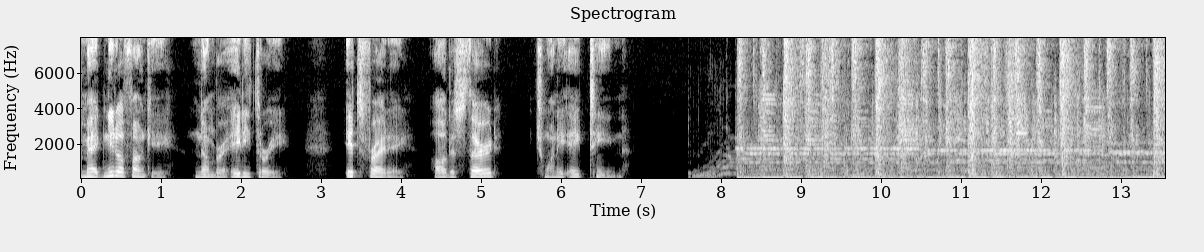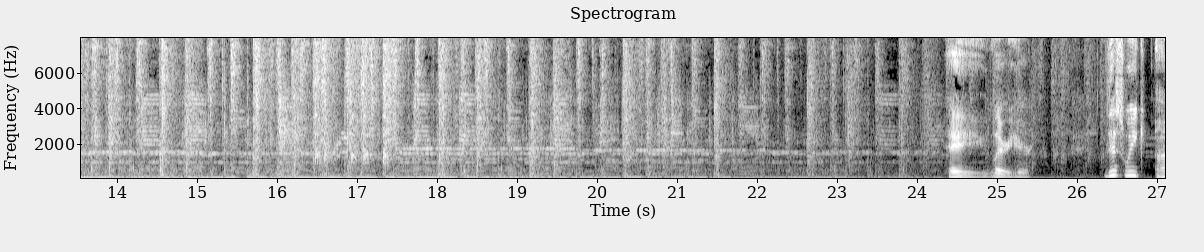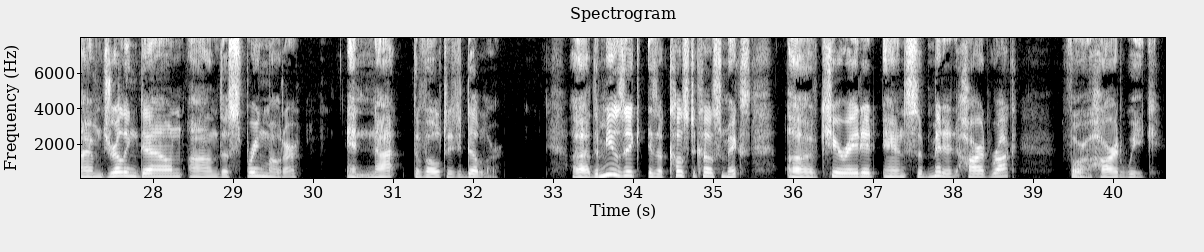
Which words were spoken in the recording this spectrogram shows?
Magneto Funky, number 83. It's Friday, August 3rd, 2018. Hey, Larry here. This week I'm drilling down on the spring motor and not the voltage doubler. Uh, the music is a coast to coast mix of curated and submitted hard rock for a hard week.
